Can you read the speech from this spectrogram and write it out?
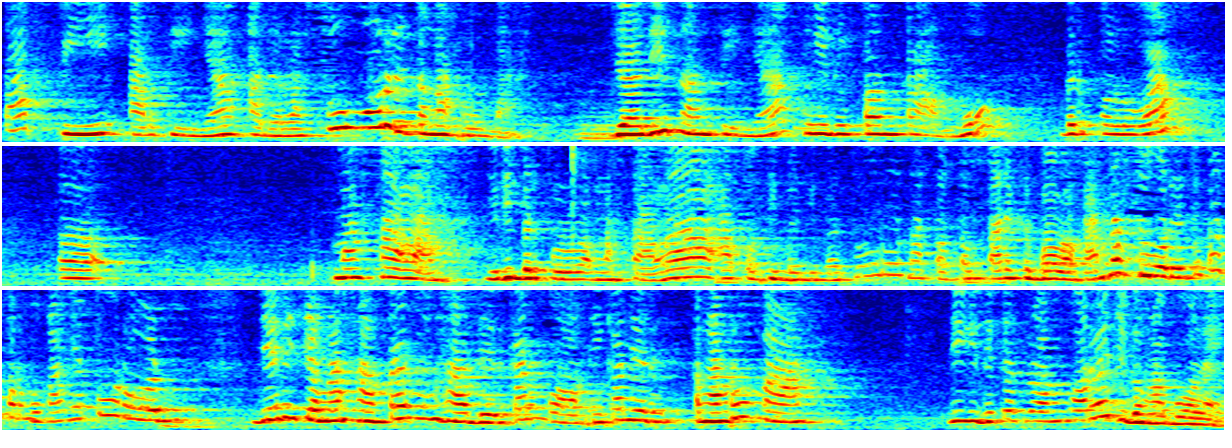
Tapi artinya adalah sumur di tengah rumah. Jadi nantinya kehidupan kamu berpeluang eh, masalah. Jadi berpeluang masalah atau tiba-tiba turun atau tertarik ke bawah karena sumur itu kan permukaannya turun. Jadi jangan sampai menghadirkan kolam ikan di tengah rumah. Di dekat ruang keluarga juga nggak boleh.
